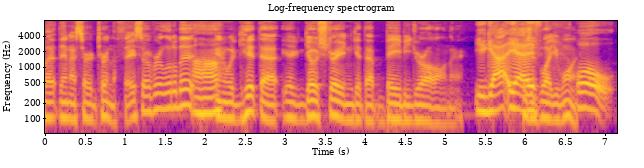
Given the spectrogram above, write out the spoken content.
But then I started turning the face over a little bit Uh-huh. and it would hit that it would go straight and get that baby draw on there. You got yeah, Which if- is what you want. Well,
